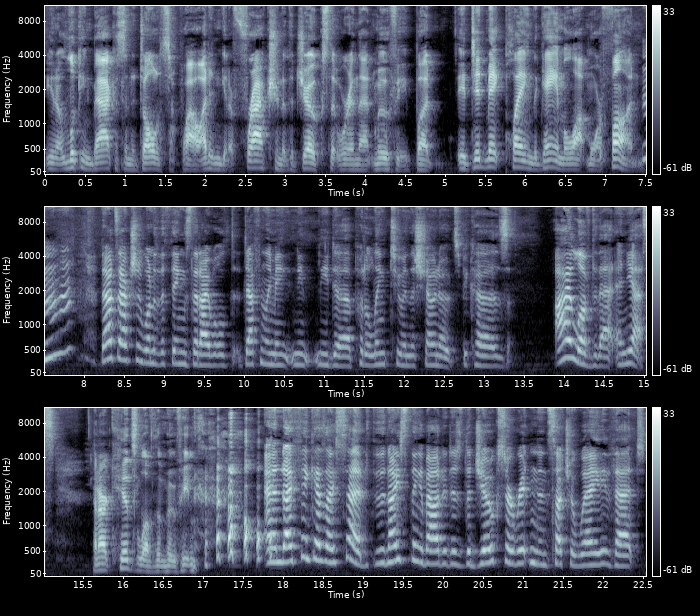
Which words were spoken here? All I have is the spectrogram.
You know, looking back as an adult, it's like, wow, I didn't get a fraction of the jokes that were in that movie, but it did make playing the game a lot more fun. Mm-hmm. That's actually one of the things that I will definitely need to put a link to in the show notes because I loved that. And yes, And our kids love the movie now. and I think, as I said, the nice thing about it is the jokes are written in such a way that,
